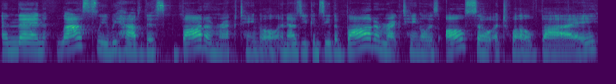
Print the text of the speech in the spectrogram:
And then lastly, we have this bottom rectangle. And as you can see, the bottom rectangle is also a 12 by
